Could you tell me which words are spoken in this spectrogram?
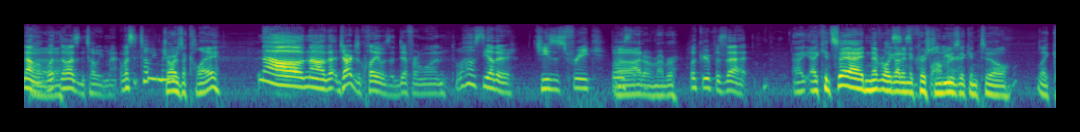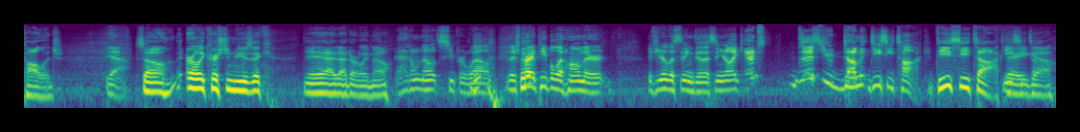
No, what, that wasn't Toby Mac. Was it Toby Mac? Jars of Clay. No, no, that Jars of Clay was a different one. What was the other? Jesus Freak. What, No, was Uh, I don't remember. what group was that? I, I can say I had never really got This into Christian bummer. music until like college. Yeah, So the early Christian music, yeah, I, I don't really know. I don't know it super well. There's probably people at home that are, if you're listening to this and you're like, it's this, you dummy DC talk. DC Talk. there DC you Talk.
